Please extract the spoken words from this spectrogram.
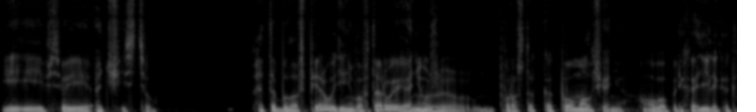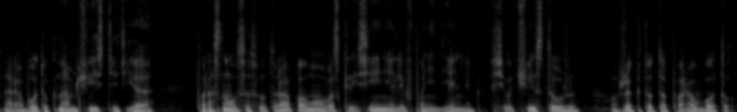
И, и все, и очистил. Это было в первый день, во второй, и они уже просто как по умолчанию. Оба приходили как на работу к нам чистить. Я Проснулся с утра, по-моему, в воскресенье или в понедельник. Все чисто уже. Уже кто-то поработал.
